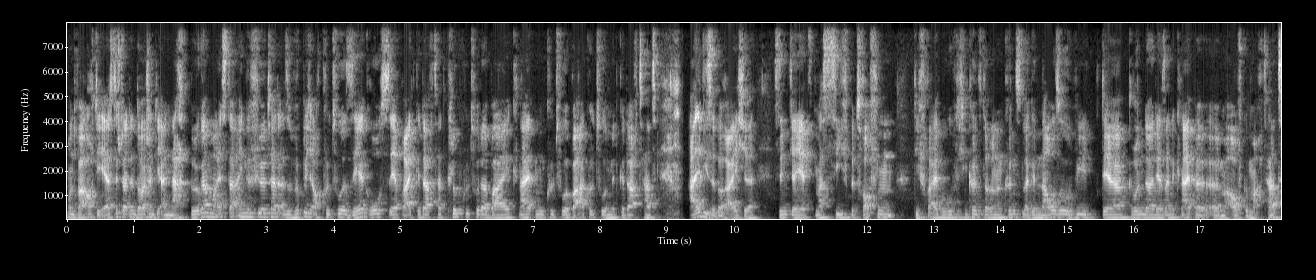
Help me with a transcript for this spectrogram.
und war auch die erste Stadt in Deutschland, die einen Nachtbürgermeister eingeführt hat. Also wirklich auch Kultur sehr groß, sehr breit gedacht hat, Clubkultur dabei, Kneipenkultur, Barkultur mitgedacht hat. All diese Bereiche sind ja jetzt massiv betroffen, die freiberuflichen Künstlerinnen und Künstler genauso wie der Gründer, der seine Kneipe ähm, aufgemacht hat.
